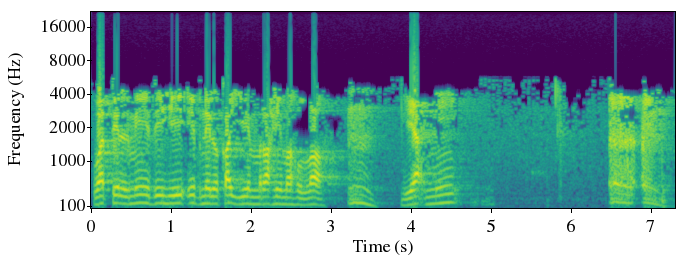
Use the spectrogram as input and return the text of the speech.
wa tilmidhihi Ibnu Al-Qayyim rahimahullah. Yakni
